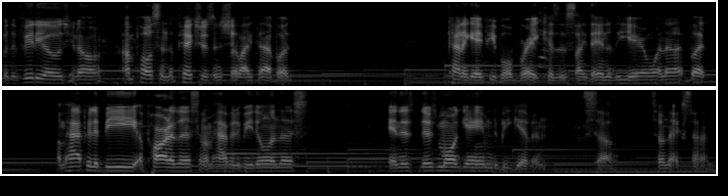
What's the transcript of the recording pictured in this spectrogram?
but the videos, you know, I'm posting the pictures and shit like that. But kind of gave people a break because it's like the end of the year and whatnot. But I'm happy to be a part of this, and I'm happy to be doing this and there's there's more game to be given. So, until next time.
